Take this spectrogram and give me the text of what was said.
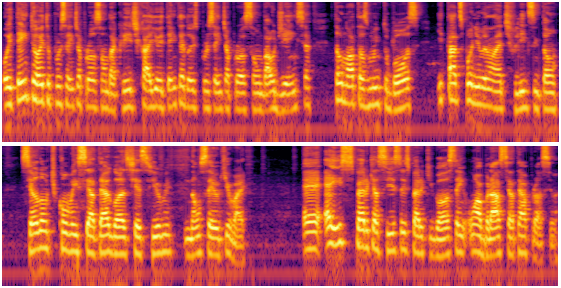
88% de aprovação da crítica e 82% de aprovação da audiência. Então, notas muito boas. E tá disponível na Netflix, então, se eu não te convencer até agora a assistir esse filme, não sei o que vai. É, é isso, espero que assistam, espero que gostem. Um abraço e até a próxima.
